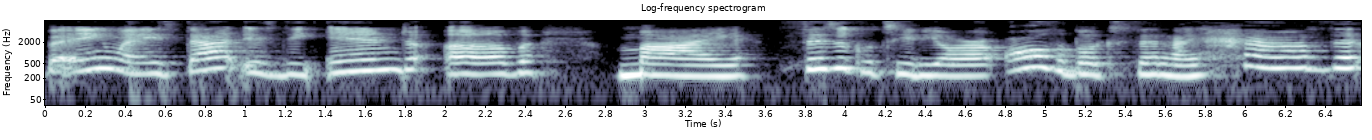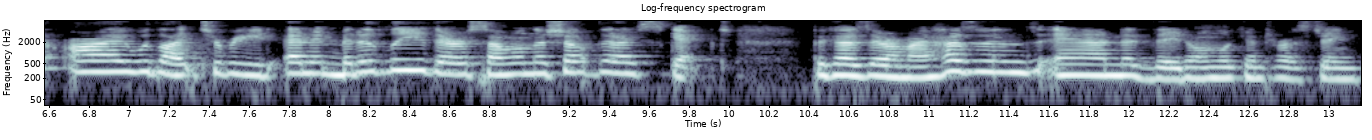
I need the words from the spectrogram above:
but anyways, that is the end of my physical TBR, all the books that I have that I would like to read. And admittedly, there are some on the shelf that I skipped because they are my husband's and they don't look interesting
